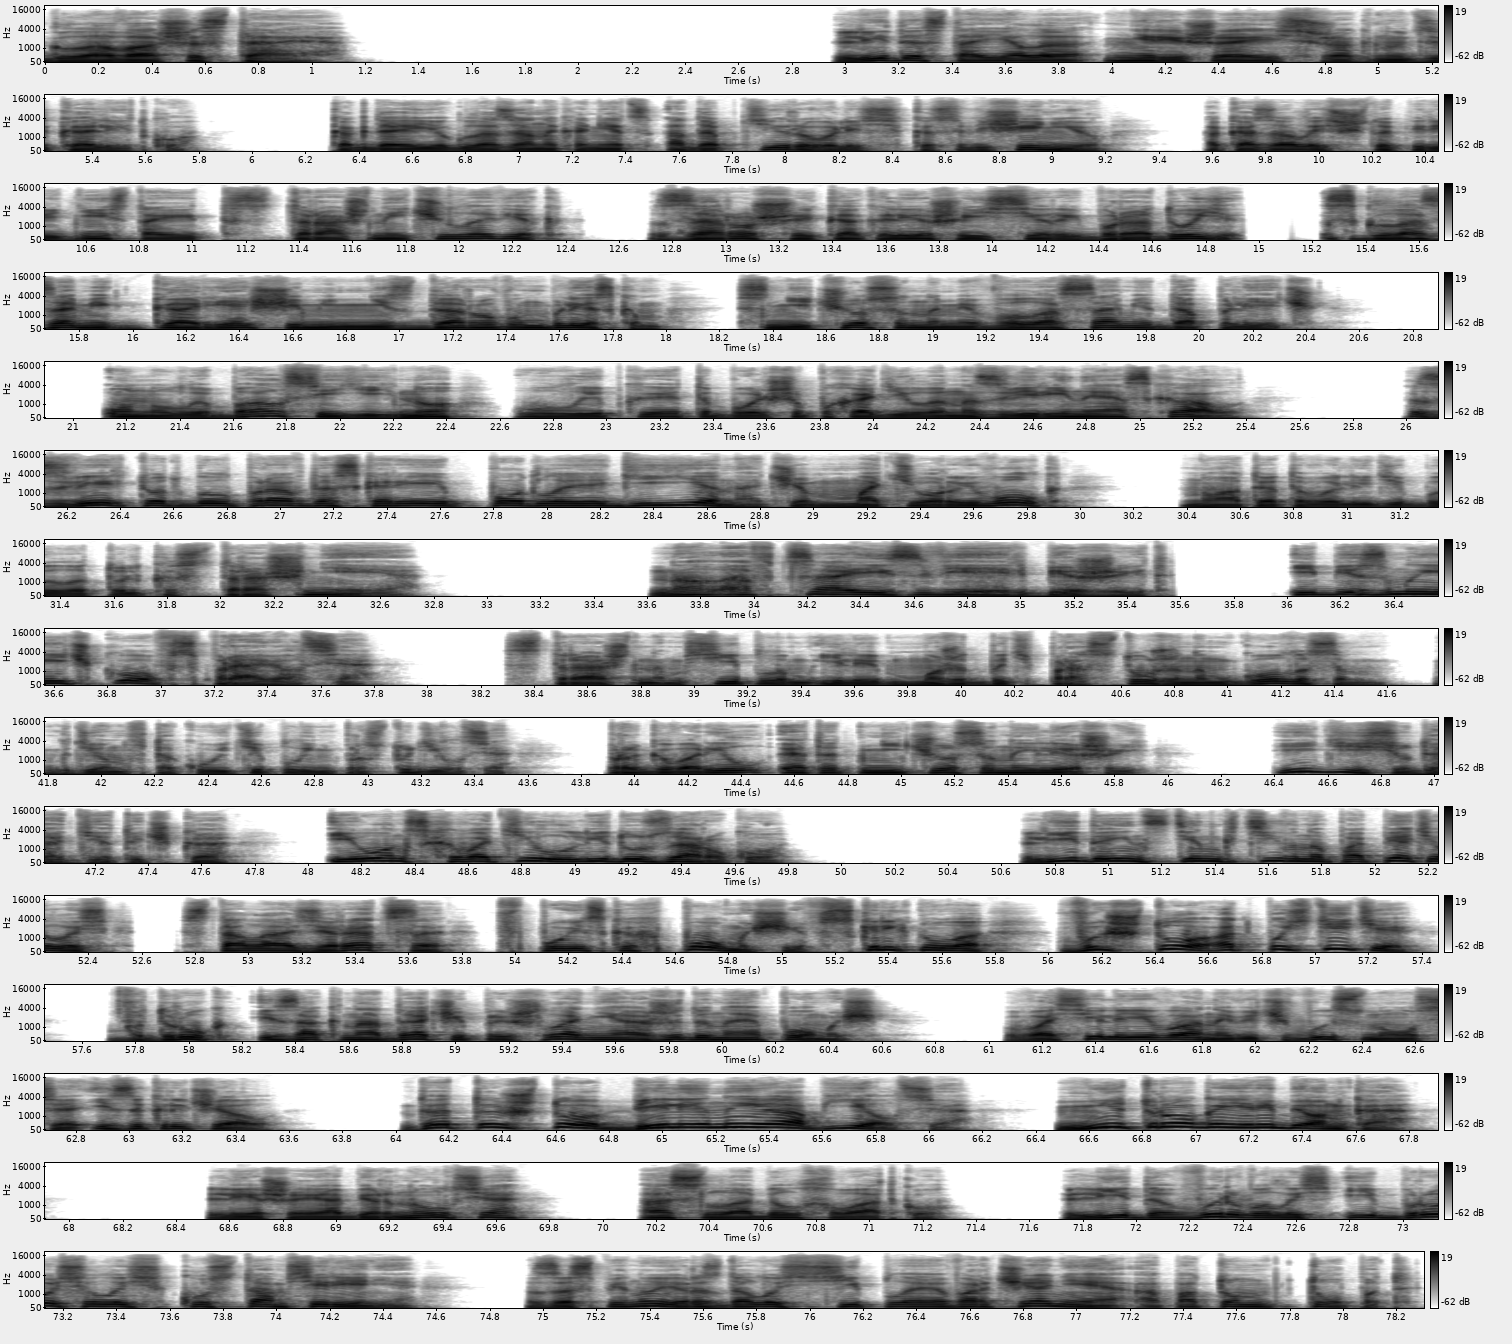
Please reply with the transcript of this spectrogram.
Глава шестая Лида стояла, не решаясь шагнуть за калитку. Когда ее глаза наконец адаптировались к освещению, оказалось, что перед ней стоит страшный человек, заросший как леший серой бородой, с глазами горящими нездоровым блеском, с нечесанными волосами до плеч. Он улыбался ей, но улыбка эта больше походила на звериный оскал — Зверь тот был, правда, скорее подлая гиена, чем матерый волк, но от этого Лиде было только страшнее. На ловца и зверь бежит, и без маячков справился. Страшным, сиплым или, может быть, простуженным голосом, где он в такую теплынь простудился, проговорил этот нечесанный леший. «Иди сюда, деточка!» И он схватил Лиду за руку. Лида инстинктивно попятилась, стала озираться в поисках помощи, вскрикнула «Вы что, отпустите!» Вдруг из окна дачи пришла неожиданная помощь. Василий Иванович высунулся и закричал «Да ты что, белины объелся? Не трогай ребенка!» Леший обернулся, ослабил хватку. Лида вырвалась и бросилась к кустам сирени. За спиной раздалось сиплое ворчание, а потом топот.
